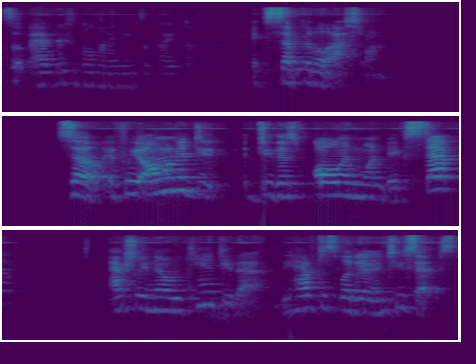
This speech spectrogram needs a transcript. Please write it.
So every single line needs a pipe. Except for the last one. So if we all want to do, do this all in one big step, actually, no, we can't do that. We have to split it in two steps.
